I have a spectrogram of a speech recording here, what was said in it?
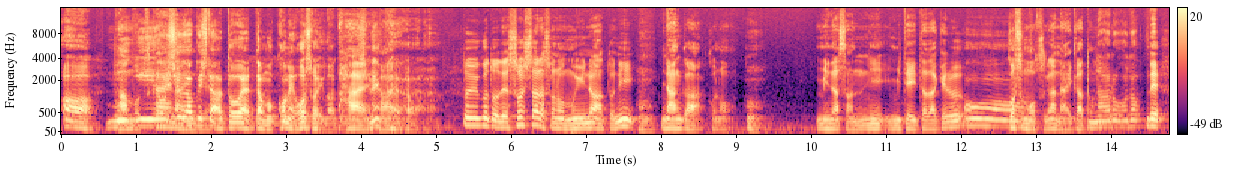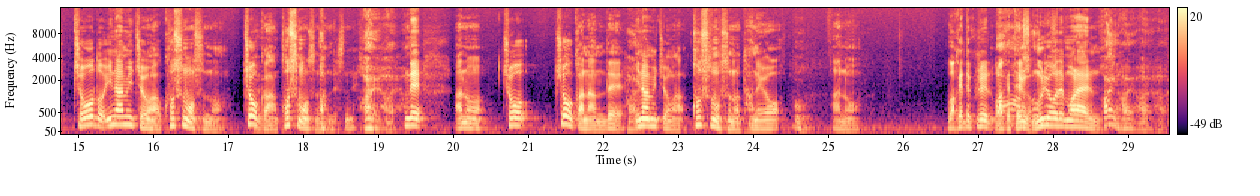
田んぼ使えないんで、麦を収穫した後やったらもう米遅いわけですね。はいはい。はいはいということでそしたらその麦の後に何かこの、皆さんに見ていただけるコスモスがないかと。なるほど。でちょうど稲美町はコスモスの町花がコスモスなんですね。はいはいはい、であの町町花なんで、はい、稲美町がコスモスの種を、うん、あの分けてくれる分けてるのが無料でもらえるんです。はいはいはいはい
